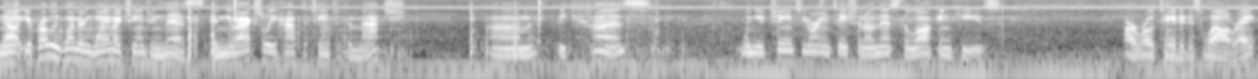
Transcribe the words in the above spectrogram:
Now, you're probably wondering, why am I changing this? And you actually have to change it to match, um, because when you change the orientation on this, the locking keys are rotated as well, right?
